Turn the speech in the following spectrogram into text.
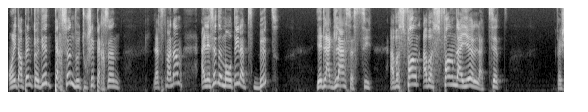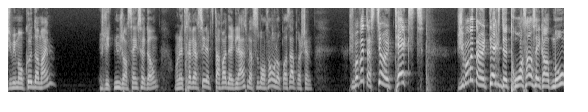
On est en pleine COVID, personne veut toucher personne. La petite madame, elle essaie de monter la petite butte. Il y a de la glace, esti. Elle va se fendre, elle va se fendre la gueule, la petite. Fait que j'ai mis mon coude de même. Je l'ai tenu genre 5 secondes. On a traversé la petite affaire de glace. Merci, bonsoir, on l'a passé à la prochaine. J'ai pas fait esti, un texte. J'ai pas fait un texte de 350 mots.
